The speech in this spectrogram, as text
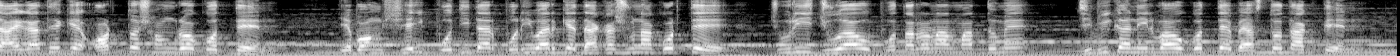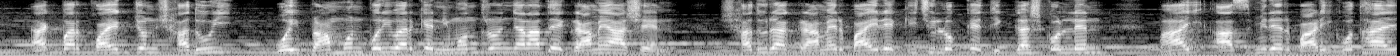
জায়গা থেকে অর্থ সংগ্রহ করতেন এবং সেই পতিতার পরিবারকে দেখাশোনা করতে চুরি, জুয়া ও প্রতারণার মাধ্যমে জীবিকা নির্বাহ করতে ব্যস্ত থাকতেন। একবার কয়েকজন সাধুই ওই ব্রাহ্মণ পরিবারকে নিমন্ত্রণ জানাতে গ্রামে আসেন। সাধুরা গ্রামের বাইরে কিছু লোককে জিজ্ঞাসা করলেন, ভাই, আজমিরের বাড়ি কোথায়?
